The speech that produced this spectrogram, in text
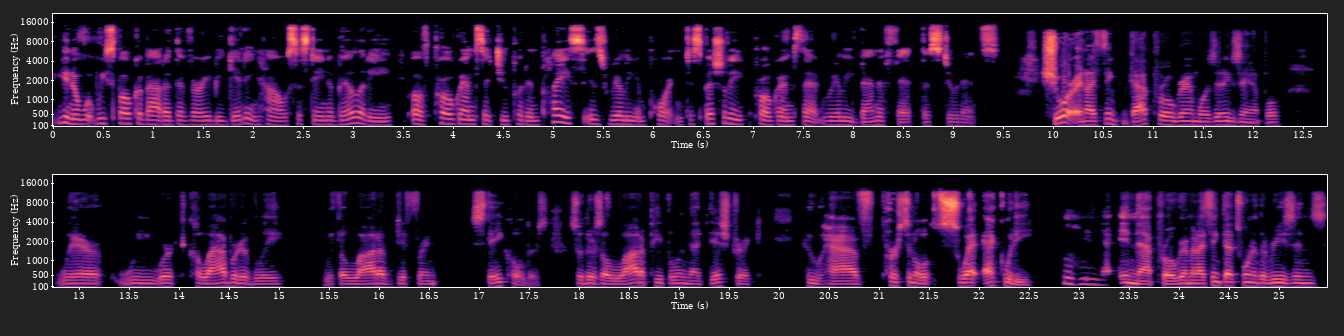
You know, what we spoke about at the very beginning, how sustainability of programs that you put in place is really important, especially programs that really benefit the students. Sure. And I think that program was an example where we worked collaboratively with a lot of different stakeholders. So there's a lot of people in that district who have personal sweat equity mm-hmm. in that program. And I think that's one of the reasons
